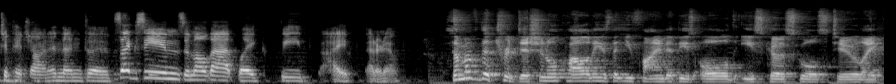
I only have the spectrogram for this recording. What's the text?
to mm-hmm. pitch on and then the sex scenes and all that like we I I don't know some of the traditional qualities that you find at these old East Coast schools too, like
